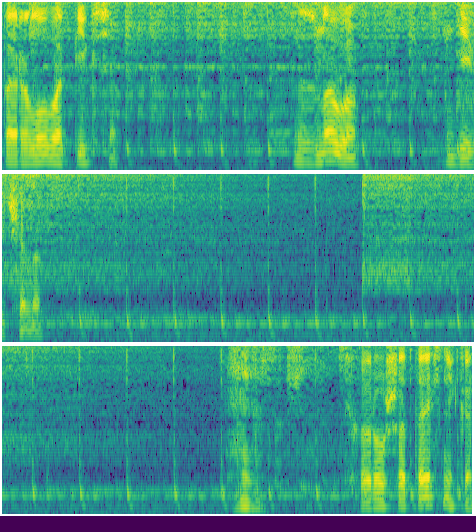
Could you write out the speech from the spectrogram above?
Перлова Піксі. Знову дівчина. Хороша техніка.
